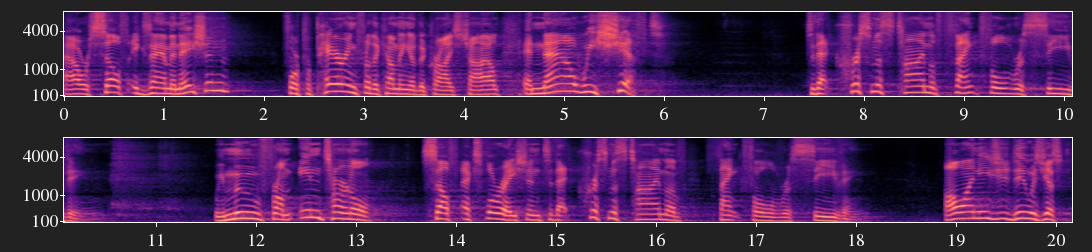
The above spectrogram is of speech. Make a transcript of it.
our self examination for preparing for the coming of the Christ child. And now we shift to that Christmas time of thankful receiving. We move from internal self exploration to that Christmas time of thankful receiving. All I need you to do is just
